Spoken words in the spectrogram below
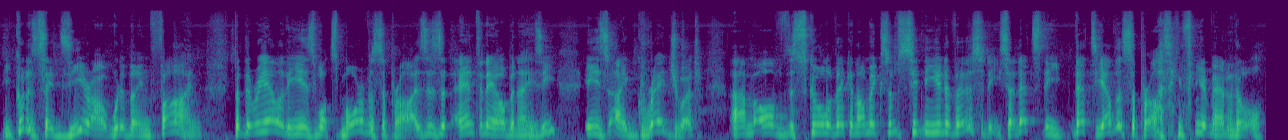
he could have said zero, it would have been fine. But the reality is, what's more of a surprise is that Anthony Albanese is a graduate um, of the School of Economics of Sydney University. So that's the that's the other surprising thing about it all.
